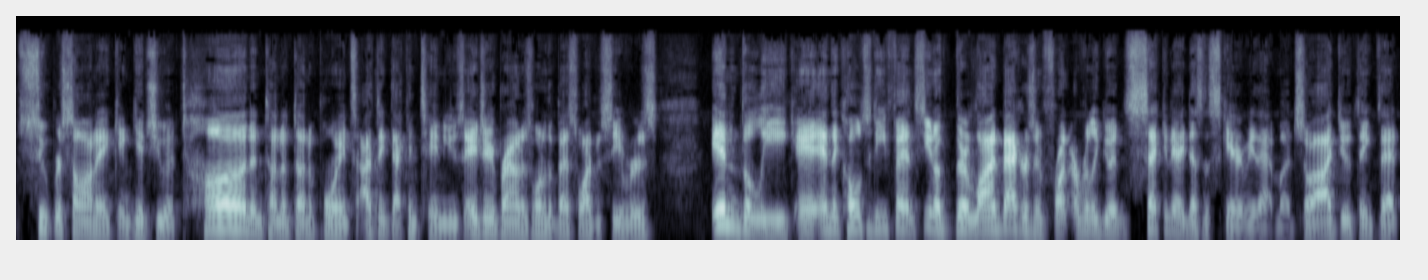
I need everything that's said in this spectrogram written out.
supersonic and gets you a ton and ton and ton of points. I think that continues. AJ Brown is one of the best wide receivers in the league, and, and the Colts defense, you know, their linebackers in front are really good. Secondary doesn't scare me that much, so I do think that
